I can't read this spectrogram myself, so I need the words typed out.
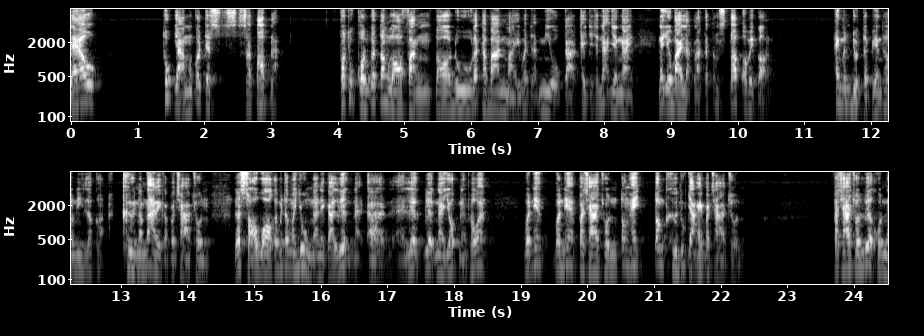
แล้วทุกอย่างมันก็จะสต็อปละเพราะทุกคนก็ต้องรอฟังต่อดูรัฐบาลใหม่ ว่าจะมีโอกาสใครจะชนะยังไง นโยบายหลัก ๆ ก็ต้องสต็อปเอาไว้ก่อน ให้มันหยุดแต่เพียงเท่านี้ แล้วก็คืนอำนาจให้กับประชาชน แล้วสวก็ไม่ต้องมายุ่งนะในการเลือกเลือกเลือกนายกเนี่ยเพราะว่าวันนี้วันนี้ประชาชนต้องให้ต้องคืนทุกอย่างให้ประชาชน ประชาชนเลือกคนไหน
